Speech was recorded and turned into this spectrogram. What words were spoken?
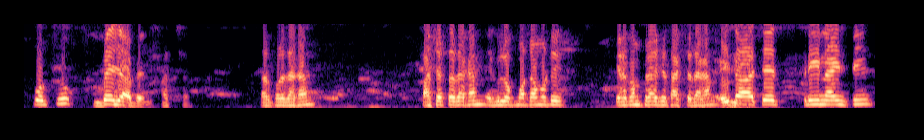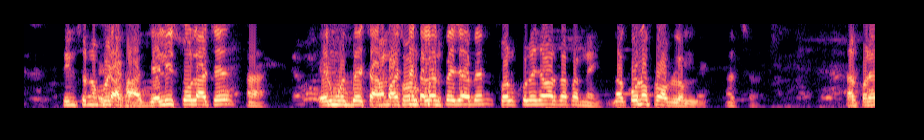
স্পোর্টস শু পেয়ে যাবেন। আচ্ছা তারপরে দেখান। পাশেরটা দেখান এগুলো মোটামুটি কীরকম প্রাইসে থাকছে দেখান। এইটা আছে থ্রি নাইনটি তিনশো নব্বই টাকা। জেলি সোল আছে। হ্যাঁ। এর মধ্যে চার পাঁচটা কালার পেয়ে যাবেন। সোল খুলে যাওয়ার ব্যাপার নেই। না কোনো প্রবলেম নেই। আচ্ছা। তারপরে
